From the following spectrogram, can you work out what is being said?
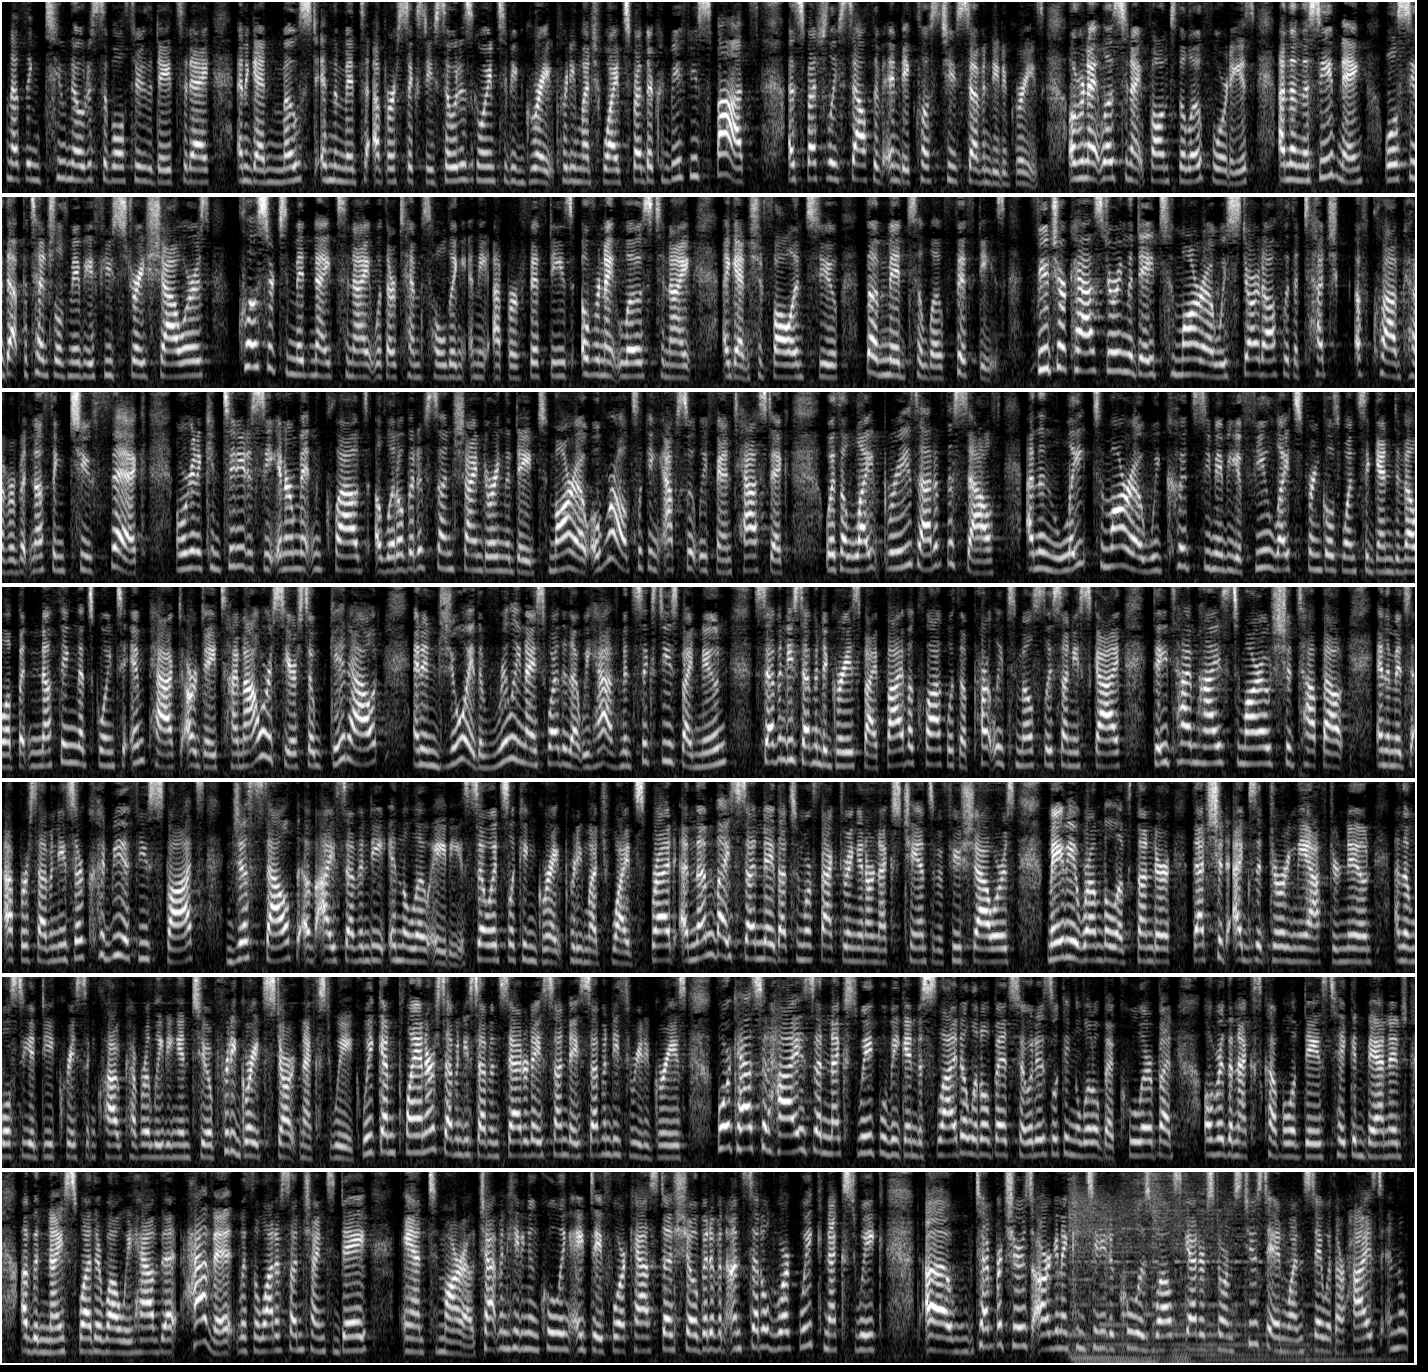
Nothing too noticeable through the day today. And again, most in the mid to upper 60s. So it is going to be great, pretty much widespread. There could be a few spots, especially south of Indy, close to 70 degrees. Overnight lows tonight fall into the low 40s. And then this evening, we'll see that potential of maybe a few stray showers closer to midnight tonight with our temps holding in the upper 50s. Overnight lows tonight, again, should fall into the mid to low 50s. Futurecast during the day tomorrow. We start off with a touch of cloud cover, but nothing too thick. And we're going to continue to see intermittent clouds, a little bit of sunshine during the day tomorrow. Overall, it's looking absolutely fantastic with a light breeze out of the south. And then late tomorrow, we could see maybe a few light sprinkles once again develop, but nothing that's going to impact our daytime hours here. So get out and enjoy the really nice weather that we have. Mid 60s by noon, 77 degrees by 5 o'clock with a partly to mostly sunny sky. Daytime highs tomorrow should top out in the mid to upper 70s. There could be a few spots just south of I-70 in the low 80s. So it's looking great, pretty much widespread. And then by Sunday, that's when we're factoring in our next chance of a few showers, maybe a rumble of thunder. That should exit during the afternoon, and then we'll see a decrease in cloud cover leading into a pretty great start next week. Weekend planner, 77 Saturday, Sunday, 73 degrees. Forecasted highs and next week will begin to slide a little bit, so it is looking a little bit cooler, but over the next couple of days, take advantage of the nice weather while we have that have it with a lot of sunshine today and tomorrow. Chapman Heating and Cooling eight-day forecast does show a bit of an unsettled work week next week. Uh, temperatures are going to continue to cool as well. Scattered storms Tuesday and Wednesday with our highs in the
